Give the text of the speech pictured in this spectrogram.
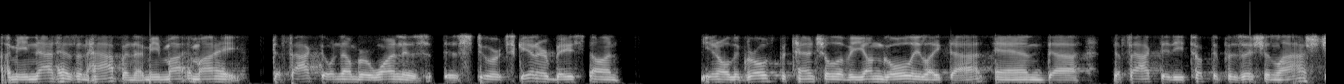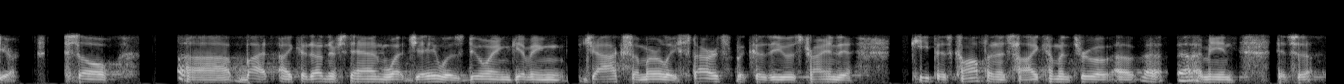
I mean that hasn't happened. I mean my my de facto number one is is Stuart Skinner based on you know the growth potential of a young goalie like that, and uh, the fact that he took the position last year. So. Uh, but I could understand what Jay was doing, giving Jack some early starts because he was trying to keep his confidence high coming through. A, a, a, I mean, it's a,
